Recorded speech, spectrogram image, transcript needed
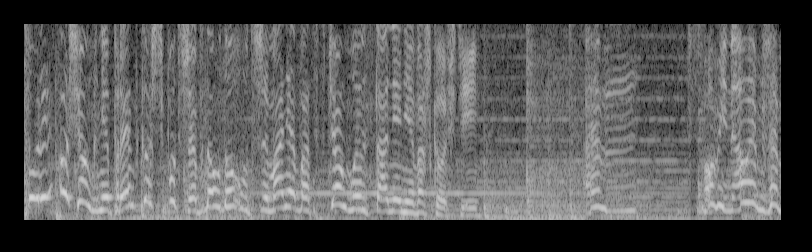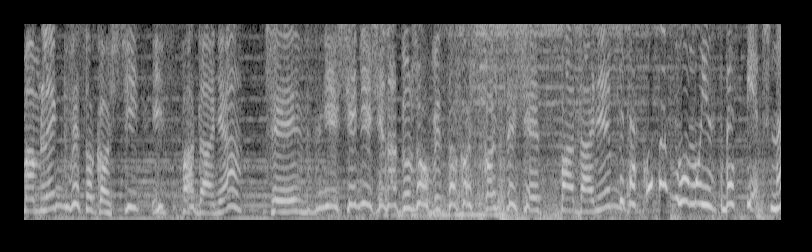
który osiągnie prędkość potrzebną do utrzymania was w ciągłym stanie nieważkości. Em, wspominałem, że mam lęk wysokości i spadania? Czy wzniesienie się na dużą wysokość kończy się spadaniem? Czy ta kupa złomu jest bezpieczna?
